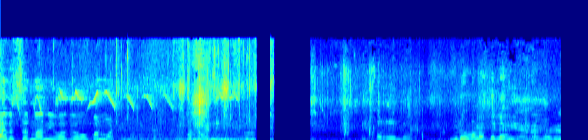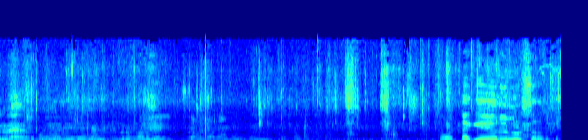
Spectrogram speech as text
ಆಗುತ್ತೆ ಸರ್ ನಾನು ಇವಾಗ ಓಪನ್ ಮಾಡ್ತೀನಿ ಓಪನ್ ಮಾಡಿ ನಿಮಗೆ ವಿಡಿಯೋ ಮಾಡತ್ತಲ್ಲ ಸೊ ಒಟ್ಟಾಗಿ ಏನು ನೋಡಿ ಸರ್ ಅದಕ್ಕೆ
